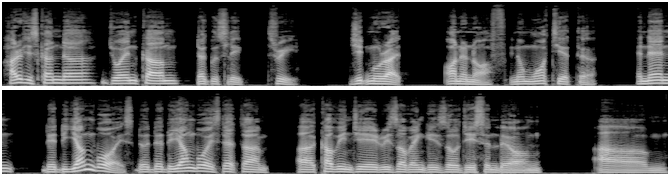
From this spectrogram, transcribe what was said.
Harith Iskandar, Joanne Kam, Douglas Lim, three, Jit Murad, on and off. You know, more theatre, and then the the young boys, the the, the young boys that time, uh, Kavin Jay, Rizal Van Geyzel, Jason Leong, um,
